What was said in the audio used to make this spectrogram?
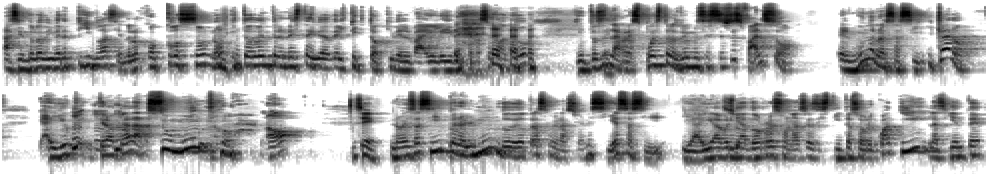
haciéndolo divertido, haciéndolo jocoso, ¿no? Y todo entra en esta idea del TikTok y del baile y de que no sé cuánto. Y entonces la respuesta de los mismos es, eso es falso. El mundo no es así. Y claro, ahí yo quiero aclarar, su mundo, ¿no? Sí. No es así, pero el mundo de otras generaciones sí es así. Y ahí habría dos resonancias distintas sobre cuál. Y la siguiente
